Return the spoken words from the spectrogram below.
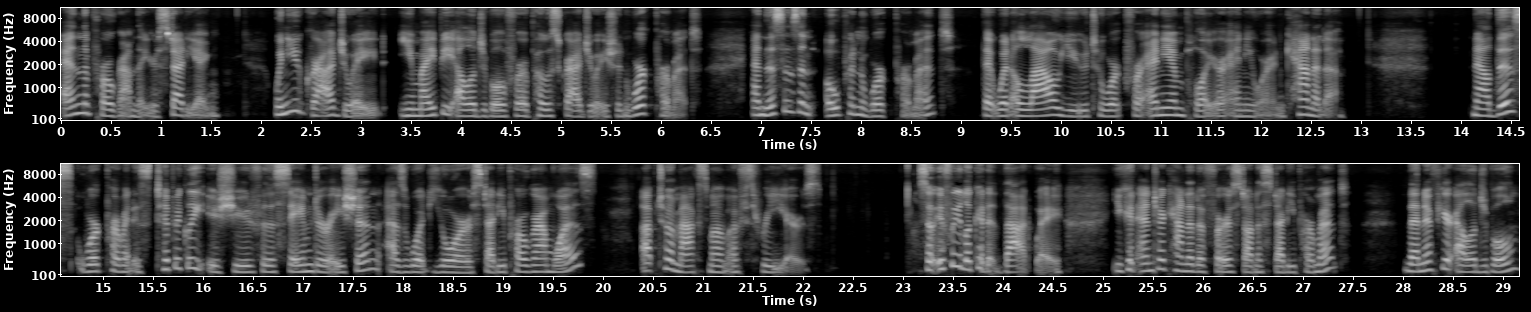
and the program that you're studying, when you graduate, you might be eligible for a post graduation work permit. And this is an open work permit that would allow you to work for any employer anywhere in Canada. Now, this work permit is typically issued for the same duration as what your study program was, up to a maximum of three years. So, if we look at it that way, you can enter Canada first on a study permit. Then, if you're eligible,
